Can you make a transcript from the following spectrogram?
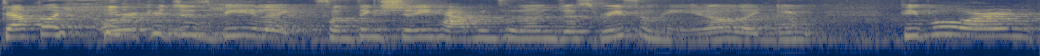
definitely. or it could just be like something shitty happened to them just recently you know like you people aren't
